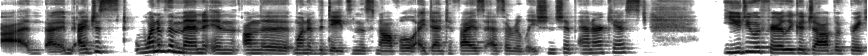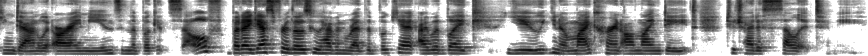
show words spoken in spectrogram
I, I, I, just one of the men in on the one of the dates in this novel identifies as a relationship anarchist you do a fairly good job of breaking down what RI means in the book itself. But I guess for those who haven't read the book yet, I would like you, you know, my current online date, to try to sell it to me.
